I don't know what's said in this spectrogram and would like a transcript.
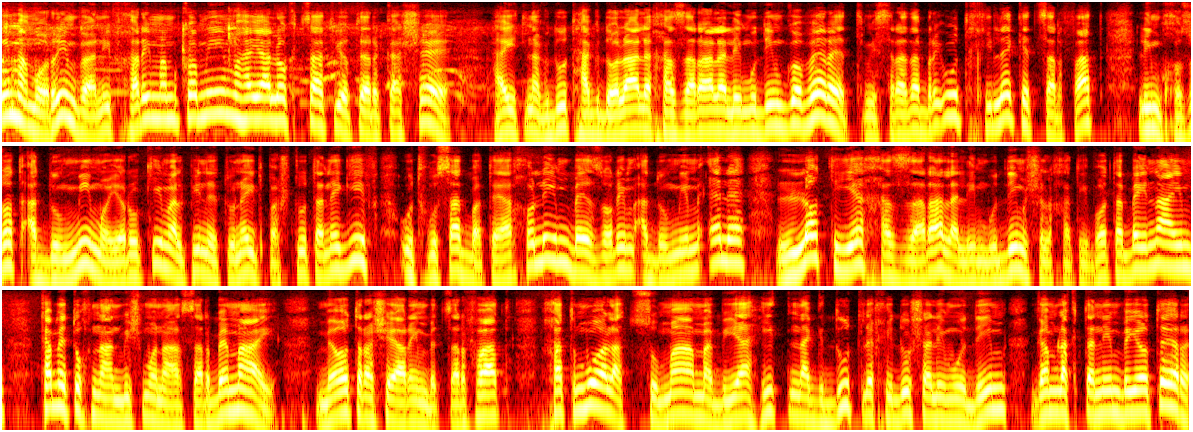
עם המורים והנבחרים המקומיים היה לו קצת יותר קשה. ההתנגדות הגדולה לחזרה ללימודים גוברת. משרד הבריאות חילק את צרפת למחוזות אדומים או ירוקים על פי נתוני התפשטות הנגיף ותפוסת בתי החולים. באזורים אדומים אלה לא תהיה חזרה ללימודים של חטיבות הביניים כמתוכנן ב-18 במאי. מאות ראשי ערים בצרפת חתמו על עצומה המביעה התנגדות לחידוש הלימודים גם לקטנים ביותר.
